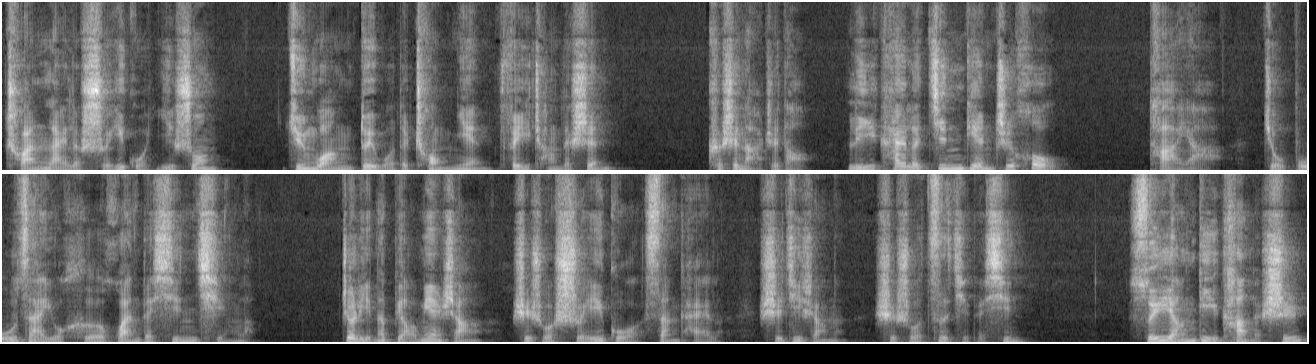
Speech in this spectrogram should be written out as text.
传来了水果一双，君王对我的宠念非常的深。可是哪知道离开了金殿之后，他呀就不再有合欢的心情了。这里呢，表面上是说水果散开了，实际上呢是说自己的心。隋炀帝看了诗，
